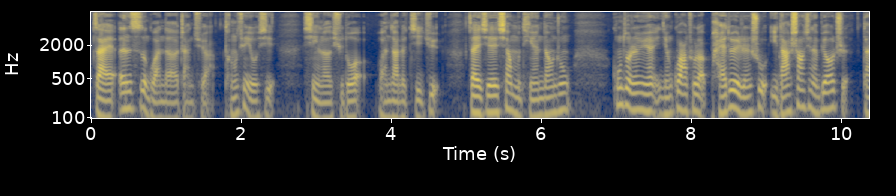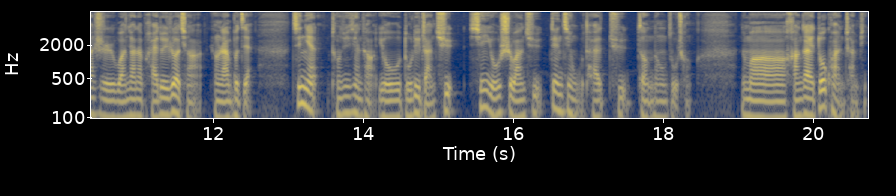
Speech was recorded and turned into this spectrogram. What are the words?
在 N 四馆的展区啊，腾讯游戏吸引了许多玩家的集聚。在一些项目体验当中，工作人员已经挂出了排队人数已达上限的标志，但是玩家的排队热情啊仍然不减。今年腾讯现场由独立展区、新游试玩区、电竞舞台区等等组成，那么涵盖多款产品、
